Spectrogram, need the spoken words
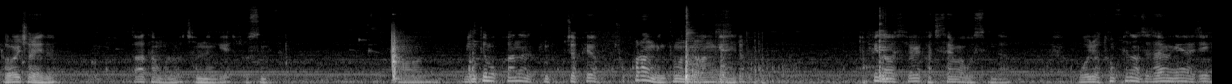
겨울철에는 따뜻한 걸로 잡는 게 좋습니다. 어, 민트 모카는 좀 복잡해요. 초코랑 민트만 들어가는 게 아니라 토피넛을 같이 사용하고 있습니다. 오히려 토피넛을 사용해야지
